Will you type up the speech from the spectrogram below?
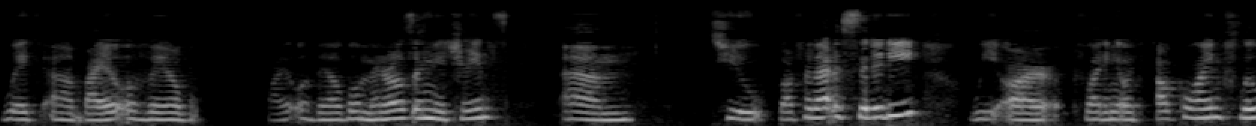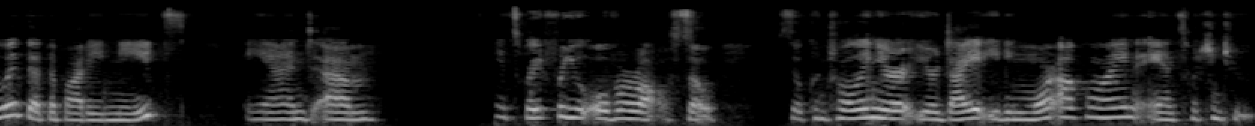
with uh, bioavailable, bioavailable minerals and nutrients um, to buffer that acidity. We are flooding it with alkaline fluid that the body needs. And um, it's great for you overall. So, so controlling your, your diet, eating more alkaline, and switching to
